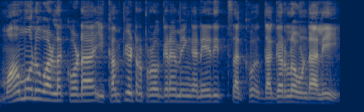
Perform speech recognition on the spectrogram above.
మామూలు వాళ్ళకు కూడా ఈ కంప్యూటర్ ప్రోగ్రామింగ్ అనేది తక్కువ దగ్గరలో ఉండాలి.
